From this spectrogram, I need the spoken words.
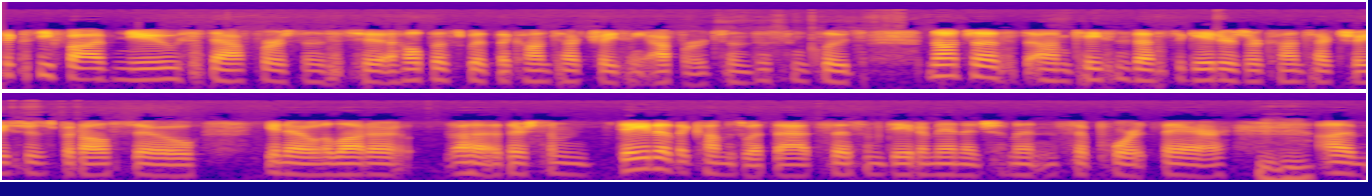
65 new staff persons to help us with the contact tracing efforts, and this includes not just um, case investigators or contact tracers, but also, you know, a lot of uh, there's some data that comes with that, so some data management and support there. Mm-hmm. Um,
